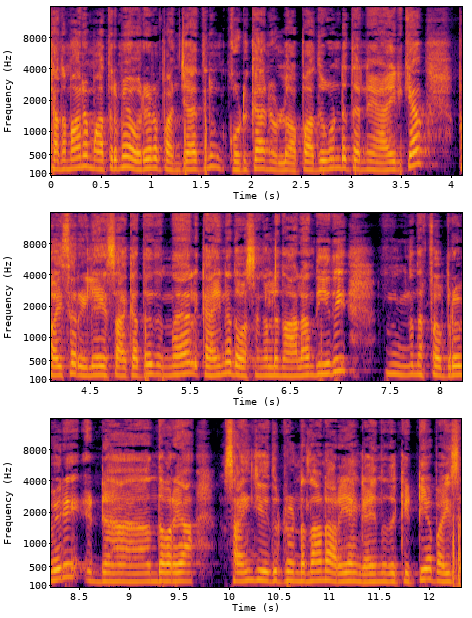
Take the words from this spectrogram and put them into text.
ശതമാനം മാത്രമേ ഓരോരോ പഞ്ചായത്തിനും കൊടുക്കാനുള്ളൂ. അപ്പോൾ അതുകൊണ്ട് തന്നെ ആയിരിക്കാം പൈസ റിലീസ് ആക്കാത്തത്. എന്നാൽ കഴിഞ്ഞ ദിവസങ്ങളിൽ നാലാം തീയതി ഫെബ്രുവരി എന്താ പറയുക സൈൻ ചെയ്തിട്ടുണ്ടെന്നാണ് അറിയാൻ കഴിയുന്നത്. കിട്ടിയ പൈസ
